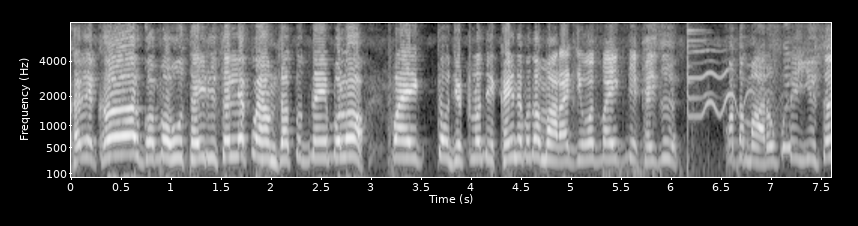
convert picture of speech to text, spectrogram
ખરેખર ગોમાં હું થઈ રહ્યું છે લે કોઈ સમજાતું જ નહીં બોલો. બાઈક તો જેટલો દેખાય ને બધા મારા જેવો જ બાઈક દેખાય છે. કો તો મારું પડી ગયું છે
